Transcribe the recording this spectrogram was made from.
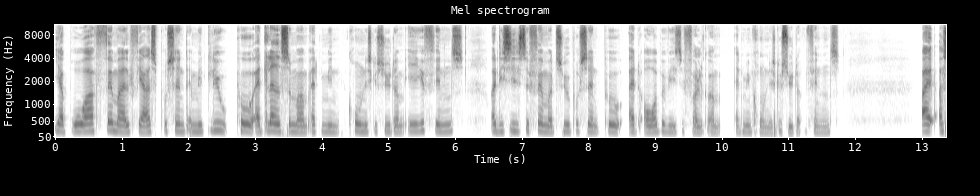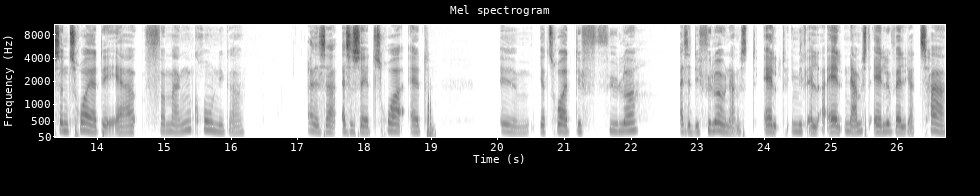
jeg bruger 75% af mit liv på at lade som om, at min kroniske sygdom ikke findes, og de sidste 25% på at overbevise folk om, at min kroniske sygdom findes. Og, og sådan tror jeg, det er for mange kronikere. Altså, altså så jeg tror, at øhm, jeg tror, at det fylder, altså det fylder jo nærmest alt i mit, eller alt, nærmest alle valg, jeg tager.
